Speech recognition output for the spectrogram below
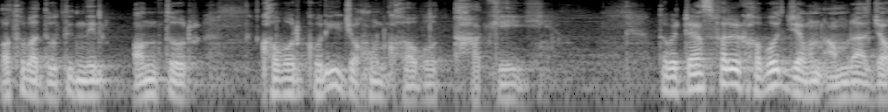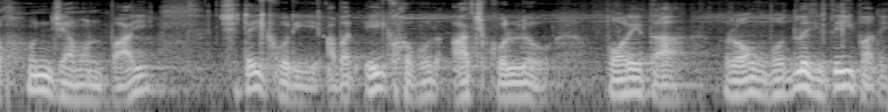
অথবা দু তিন দিন অন্তর খবর করি, যখন খবর থাকেই। তবে ট্রান্সফারের খবর যেমন আমরা যখন যেমন পাই, সেটাই করি। আবার এই খবর আজ করলেও পরে তা রং বদলে যেতেই পারে।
